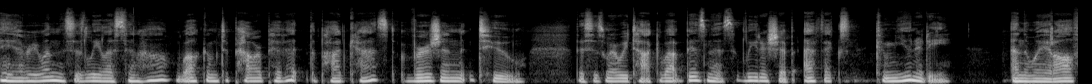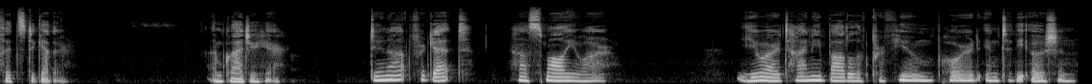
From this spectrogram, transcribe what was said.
Hey everyone, this is Leela Sinha. Welcome to Power Pivot, the podcast, version two. This is where we talk about business, leadership, ethics, community, and the way it all fits together. I'm glad you're here. Do not forget how small you are. You are a tiny bottle of perfume poured into the ocean.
